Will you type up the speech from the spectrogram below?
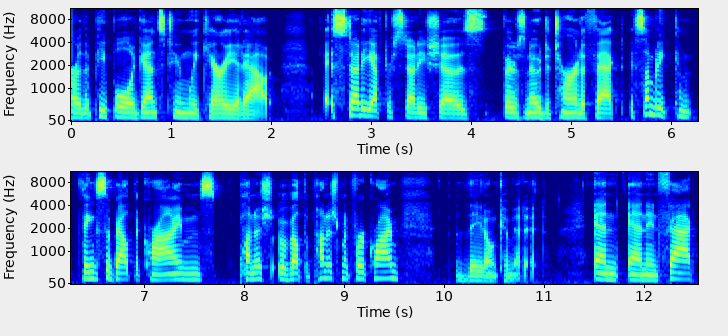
are the people against whom we carry it out. Study after study shows there's no deterrent effect. If somebody thinks about the crimes, punish about the punishment for a crime, they don't commit it. And, and in fact,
